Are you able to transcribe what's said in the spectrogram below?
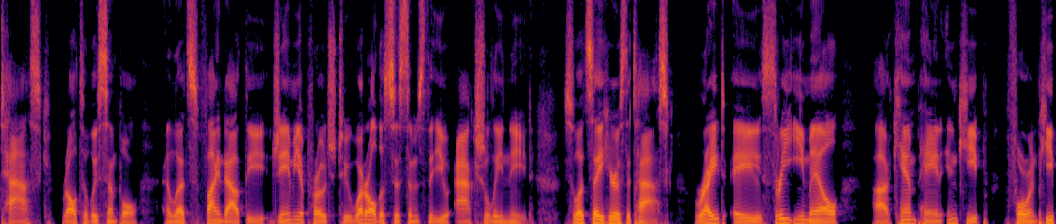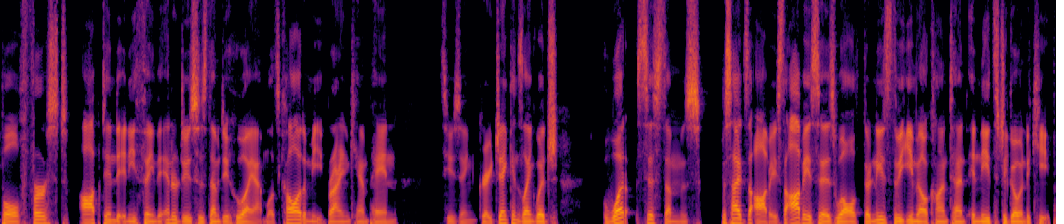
task, relatively simple, and let's find out the Jamie approach to what are all the systems that you actually need. So let's say here's the task write a three email uh, campaign in Keap for when people first opt into anything that introduces them to who I am. Let's call it a Meet Brian campaign. It's using Greg Jenkins language. What systems, besides the obvious, the obvious is well, there needs to be email content, it needs to go into Keap.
